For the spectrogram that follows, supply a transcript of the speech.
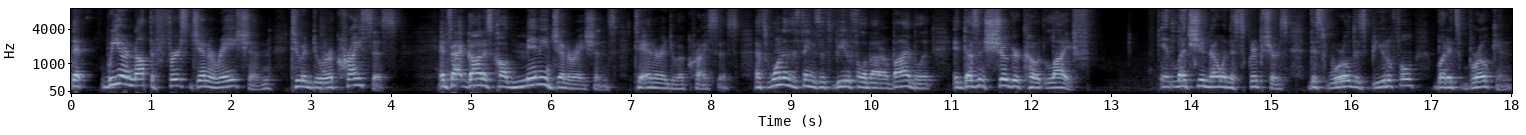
that we are not the first generation to endure a crisis. In fact, God has called many generations to enter into a crisis. That's one of the things that's beautiful about our Bible. It, it doesn't sugarcoat life. It lets you know in the scriptures this world is beautiful, but it's broken.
